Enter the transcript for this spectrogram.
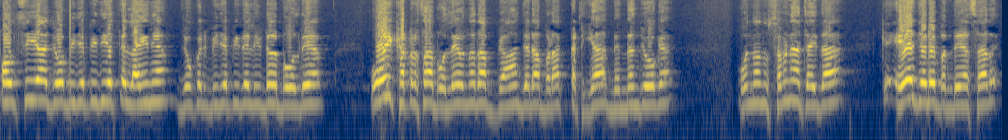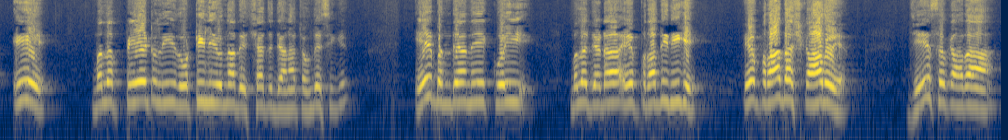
ਪਾਲਿਸੀ ਆ ਜੋ ਬੀਜੇਪੀ ਦੀ ਇੱਥੇ ਲਾਈਨ ਆ ਜੋ ਕੁਝ ਬੀਜੇਪੀ ਦੇ ਲੀਡਰ ਬੋਲਦੇ ਆ ਉਹੀ ਖੱਟਰ ਸਾਹਿਬ ਬੋਲੇ, ਉਹਨਾਂ ਦਾ ਬਿਆਨ ਜਿਹੜਾ ਬੜਾ ਘਟੀਆ ਨਿੰਦਨਯੋਗ ਹੈ। ਉਹਨਾਂ ਨੂੰ ਸਮਝਣਾ ਚਾਹੀਦਾ ਕਿ ਇਹ ਜਿਹੜੇ ਬੰਦੇ ਆ ਸਰ, ਇਹ ਮਤਲਬ ਪੇਟ ਲਈ, ਰੋਟੀ ਲਈ ਉਹਨਾਂ ਦੇਸ਼ਾਂ 'ਚ ਜਾਣਾ ਚਾਹੁੰਦੇ ਸੀਗੇ। ਇਹ ਬੰਦਿਆਂ ਨੇ ਕੋਈ ਮਤਲਬ ਜਿਹੜਾ ਇਹ ਅਪਰਾਧੀ ਨਹੀਂ ਗਏ। ਇਹ ਅਪਰਾਧ ਦਾ ਸ਼ਿਕਾਰ ਹੋਏ ਜੇ ਸਰਕਾਰਾਂ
